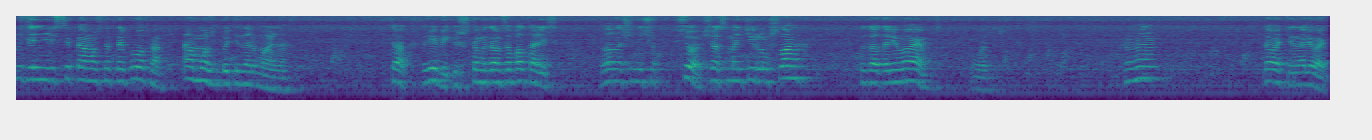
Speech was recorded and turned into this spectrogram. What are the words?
Ну, для нерестюка, может, это и плохо, а может быть и нормально. Так, ребики, что мы там заболтались? Главное, что ничего. Все, сейчас монтируем шланг, туда доливаем. Вот. Угу. Давайте наливать.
